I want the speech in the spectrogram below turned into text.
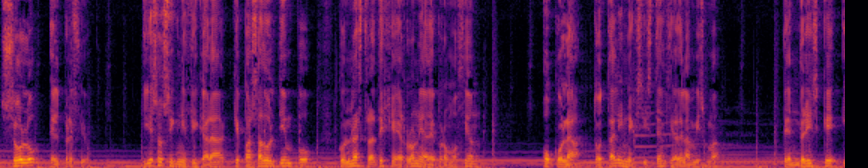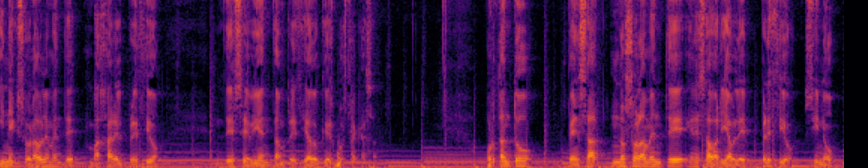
Solo el precio. Y eso significará que pasado el tiempo, con una estrategia errónea de promoción o con la total inexistencia de la misma, tendréis que inexorablemente bajar el precio de ese bien tan preciado que es vuestra casa. Por tanto, pensad no solamente en esa variable precio, sino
